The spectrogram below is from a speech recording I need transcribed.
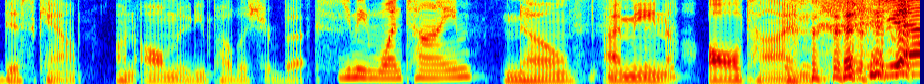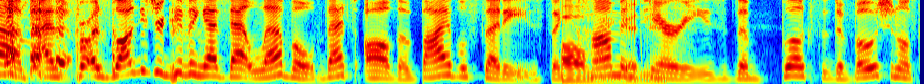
discount on all Moody Publisher books. You mean one time? No, I mean all time. yeah, as for, as long as you're giving at that level, that's all the Bible studies, the Oh, commentaries, the books, the devotionals,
